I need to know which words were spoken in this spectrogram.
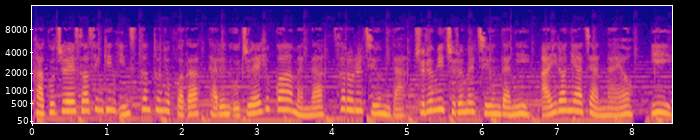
각 우주에서 생긴 인스턴톤 효과가 다른 우주의 효과와 만나 서로를 지웁니다. 주름이 주름을 지운다니 아이러니하지 않나요? 이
